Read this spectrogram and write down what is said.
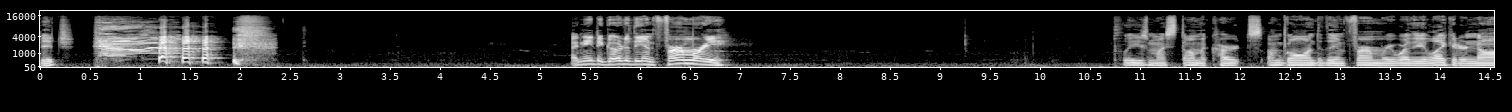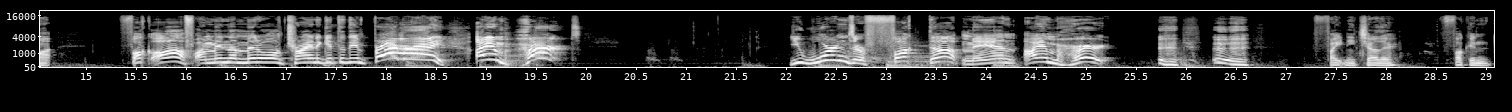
Bitch. I need to go to the infirmary. Please, my stomach hurts. I'm going to the infirmary whether you like it or not. Fuck off! I'm in the middle of trying to get to the infirmary! I am hurt! You wardens are fucked up, man. I am hurt. Uh, uh. Fighting each other. Fucking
